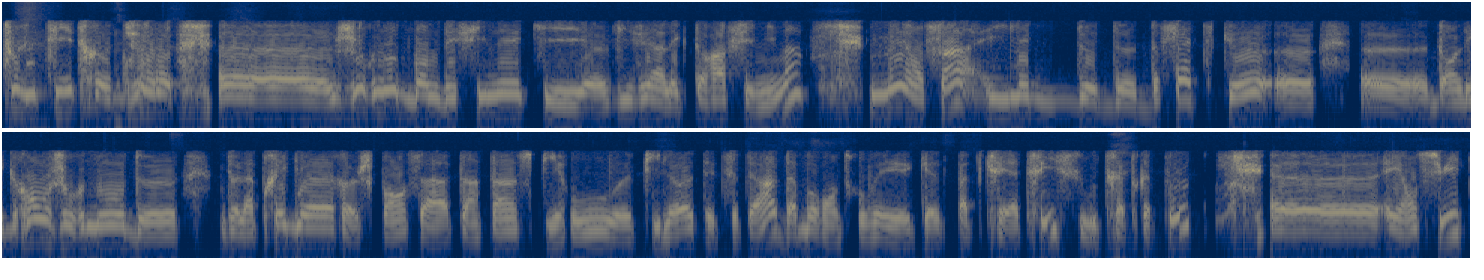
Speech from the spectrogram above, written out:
tous les titres de euh, journaux de bande dessinée qui visaient un lectorat féminin. Mais enfin, il est de, fait que dans les grands journaux de, de l'après-guerre, je pense à Tintin, Spirou, Pilote, etc., d'abord on trouvait pas de créatrices ou très très peu. et ensuite,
